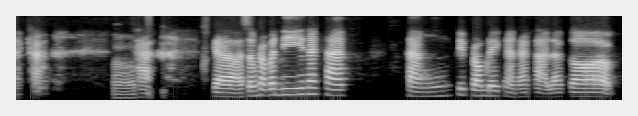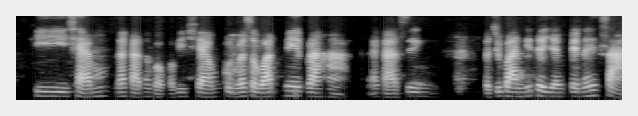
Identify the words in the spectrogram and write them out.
นะคะค่ะสำหรับวันนี้นะคะ ทั้งพี่พร้อมเล็กนะคะ แล้วก็พี่แชมป์นะคะต้องบอกว่าพี่แชมป์คุณวสวัสดิ์เมธประหารนะคะ ซึ่งปัจจุบันนี้เธอยังเป็นนักศึกษา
